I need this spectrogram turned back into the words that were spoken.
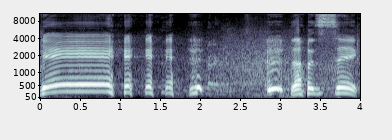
yeah, that was sick.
